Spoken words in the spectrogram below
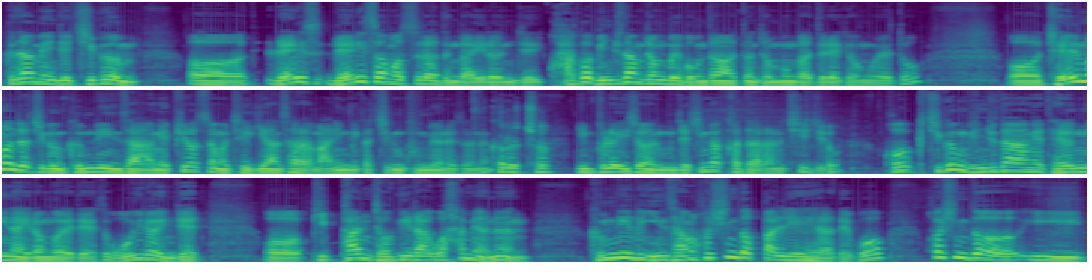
그다음에 이제 지금 어 래리, 래리 서머스라든가 이런 이제 과거 민주당 정부에 몸담았던 전문가들의 경우에도 어 제일 먼저 지금 금리 인상의 필요성을 제기한 사람 아닙니까? 지금 국면에서는 그렇죠. 인플레이션 문제 심각하다라는 취지로 거, 지금 민주당의 대응이나 이런 거에 대해서 오히려 이제 어 비판적이라고 하면은 금리를 인상을 훨씬 더 빨리 해야 되고 훨씬 더이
